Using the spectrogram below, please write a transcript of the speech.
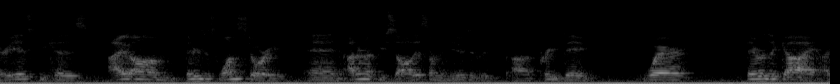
areas because I um there's this one story, and I don't know if you saw this on the news. It was uh, pretty big, where there was a guy. I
